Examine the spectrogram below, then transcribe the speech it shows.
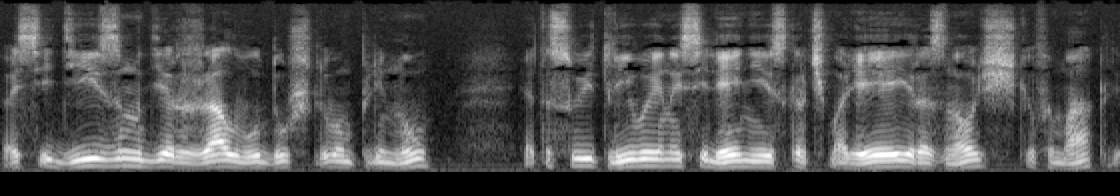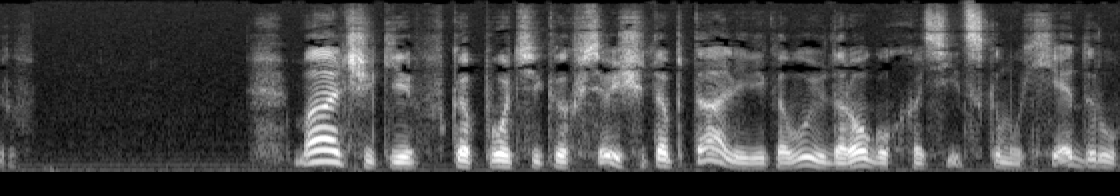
Хасидизм держал в удушливом плену это суетливое население из корчмарей, разносчиков и маклеров. Мальчики в капотиках все еще топтали вековую дорогу к хасидскому хедру,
